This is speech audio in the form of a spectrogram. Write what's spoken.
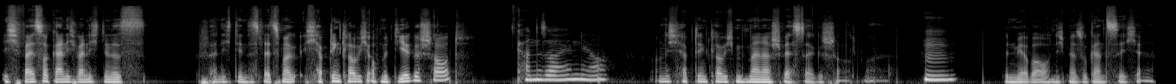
Ich weiß auch gar nicht, wann ich den das, wann ich den das letzte Mal, ich habe den glaube ich auch mit dir geschaut. Kann sein, ja. Und ich habe den, glaube ich, mit meiner Schwester geschaut mal. Hm. Bin mir aber auch nicht mehr so ganz sicher.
